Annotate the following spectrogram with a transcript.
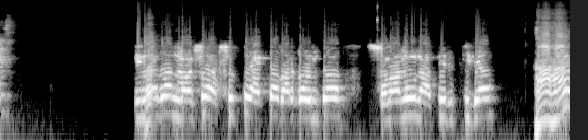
Is তিন হাজার নশো একষট্টি একটা বার করেন তো সোনানু নাসির হ্যাঁ হ্যাঁ।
